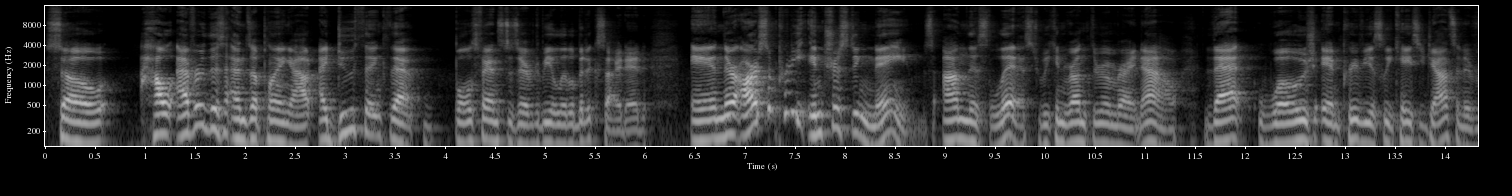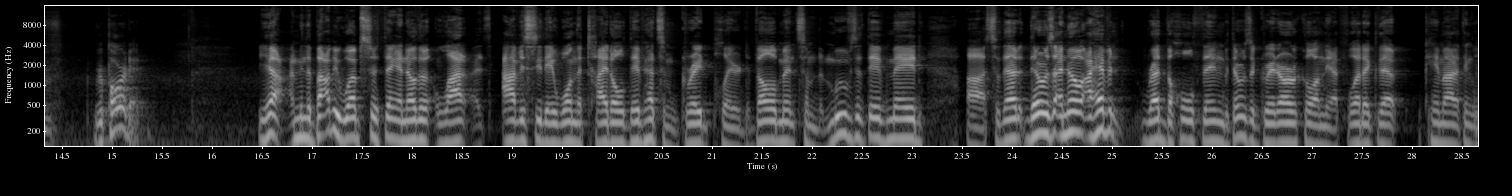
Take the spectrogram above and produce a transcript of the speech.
So, however this ends up playing out, I do think that Bulls fans deserve to be a little bit excited. And there are some pretty interesting names on this list. We can run through them right now that Woj and previously K.C. Johnson have reported. Yeah, I mean the Bobby Webster thing. I know that a lot. Obviously, they won the title. They've had some great player development. Some of the moves that they've made. Uh, so that there was. I know I haven't read the whole thing, but there was a great article on the Athletic that came out. I think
